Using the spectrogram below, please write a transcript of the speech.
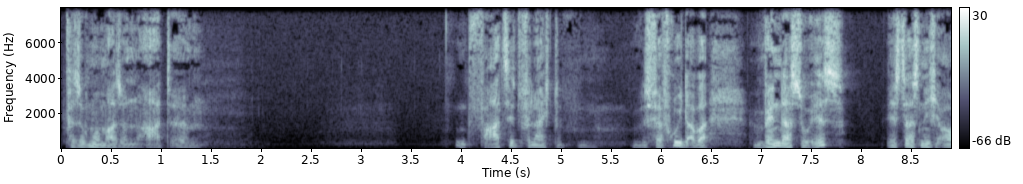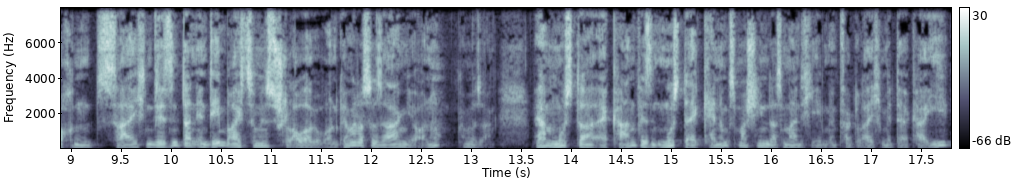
versuchen wir mal so eine Art ähm, ein Fazit. Vielleicht ist verfrüht, aber wenn das so ist, ist das nicht auch ein Zeichen? Wir sind dann in dem Bereich zumindest schlauer geworden. Können wir das so sagen? Ja, ne? Können wir sagen. Wir haben Muster erkannt. Wir sind Mustererkennungsmaschinen. Das meinte ich eben im Vergleich mit der KI.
